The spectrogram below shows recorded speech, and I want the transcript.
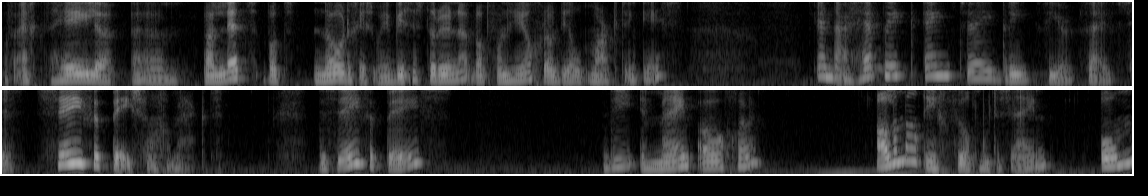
of eigenlijk het hele. Uh, palet wat nodig is om je business te runnen, wat voor een heel groot deel marketing is. En daar heb ik 1, 2, 3, 4, 5, 6, 7 P's van gemaakt. De 7 P's die in mijn ogen allemaal ingevuld moeten zijn om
